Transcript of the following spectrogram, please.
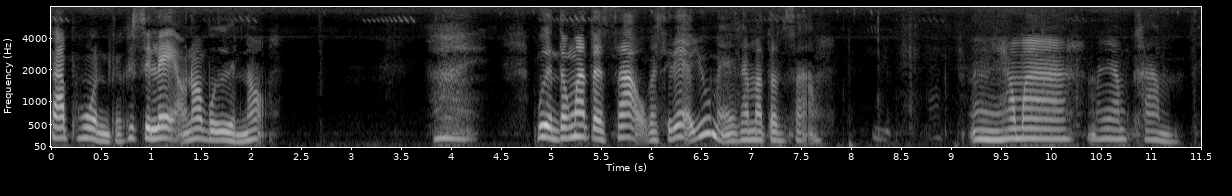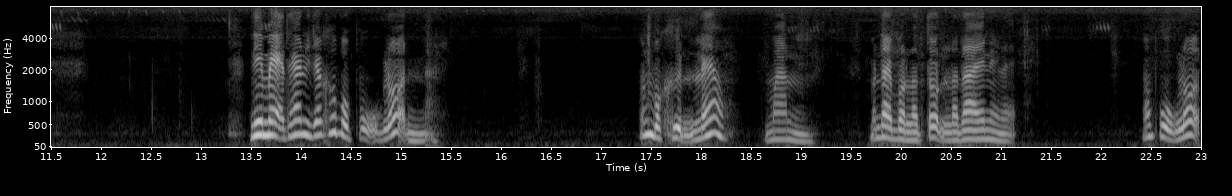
ซับหุ่นก็คือสิแล้วเนาะบือื่นเนาะเบือื่นต้องมาแต่เช้าก็สิแล้วอยู่แหม่กันมาตอนเช้าอืมเฮามามายามคำนี่แม่แท้นี่จะคือบ่ปลูกรถนะมันบ่ขึ้นแล้ว มัน มันได้บ่ละต้นละได้นี่แหละมาปลูกรถ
